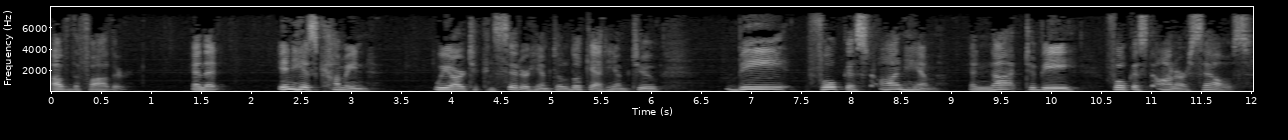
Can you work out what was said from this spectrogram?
of the Father and that in his coming, we are to consider him, to look at him, to be focused on him, and not to be focused on ourselves.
